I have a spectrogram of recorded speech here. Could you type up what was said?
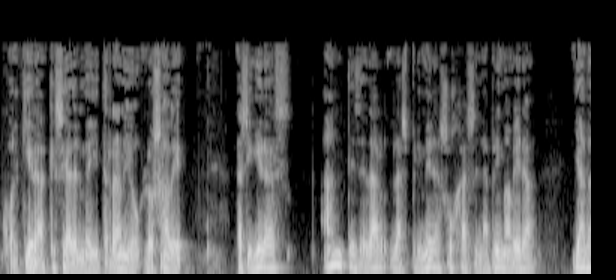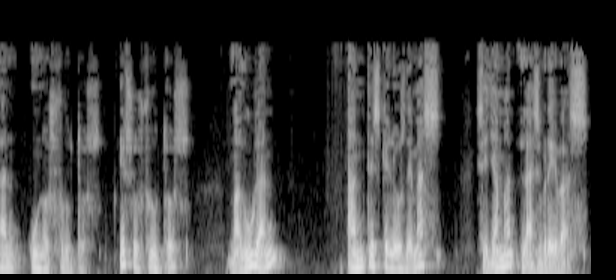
cualquiera que sea del Mediterráneo lo sabe, las higueras, antes de dar las primeras hojas en la primavera, ya dan unos frutos. Esos frutos maduran antes que los demás. Se llaman las brevas.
